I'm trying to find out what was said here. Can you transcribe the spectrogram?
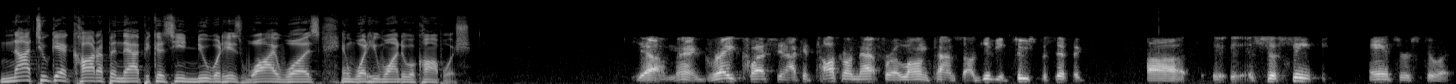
not to get caught up in that because he knew what his why was and what he wanted to accomplish? Yeah, man, great question. I could talk on that for a long time, so I'll give you two specific, uh, succinct answers to it.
